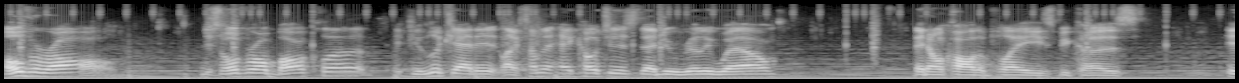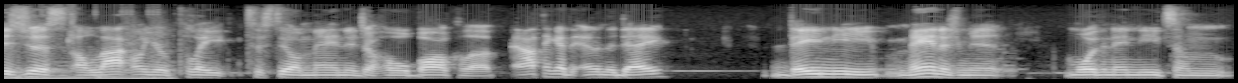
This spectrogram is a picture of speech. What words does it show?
overall, just overall ball club, if you look at it, like some of the head coaches that do really well, they don't call the plays because it's just a lot on your plate to still manage a whole ball club. And I think at the end of the day, they need management more than they need some,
